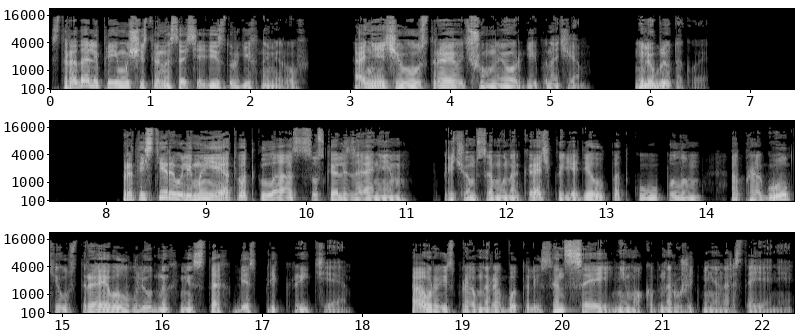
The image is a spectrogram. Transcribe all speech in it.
Страдали преимущественно соседи из других номеров. А нечего устраивать шумные оргии по ночам. Не люблю такое. Протестировали мы и отвод глаз с ускользанием. Причем саму накачку я делал под куполом, а прогулки устраивал в людных местах без прикрытия. Ауры исправно работали, сенсей не мог обнаружить меня на расстоянии.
